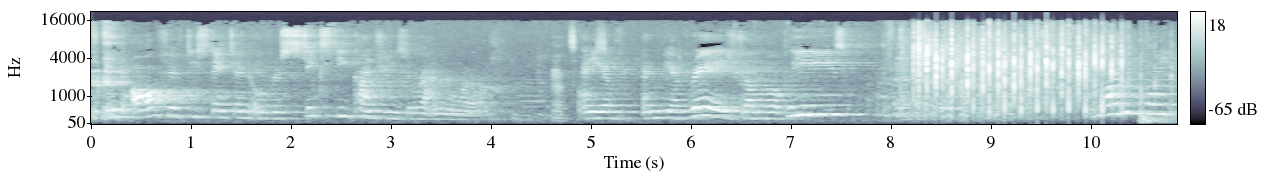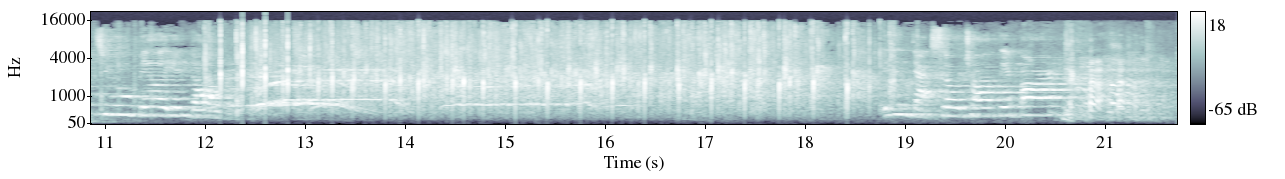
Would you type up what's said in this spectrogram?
in all 50 states and over 60 countries around the world. That's And, we have, and we have raised, drum roll please, $1.2 million. Isn't that so, chocolate bar?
